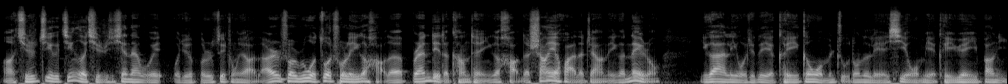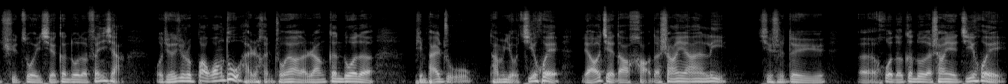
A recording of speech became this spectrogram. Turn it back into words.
啊，其实这个金额其实现在我我觉得不是最重要的，而是说如果做出了一个好的 branded content，一个好的商业化的这样的一个内容，一个案例，我觉得也可以跟我们主动的联系，我们也可以愿意帮你去做一些更多的分享。我觉得就是曝光度还是很重要的，让更多的品牌主他们有机会了解到好的商业案例，其实对于呃获得更多的商业机会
